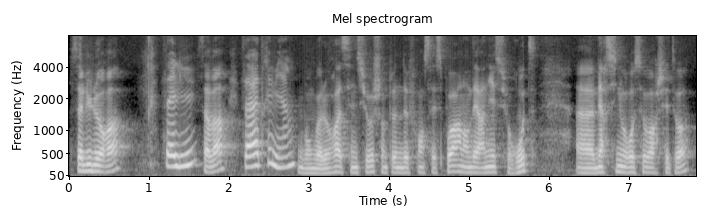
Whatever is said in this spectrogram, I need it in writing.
Salut Laura, Salut, ça va? Ça va très bien. Bon, bah Laura Asensio, championne de France Espoir l'an dernier sur route. Euh, merci de nous recevoir chez toi.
